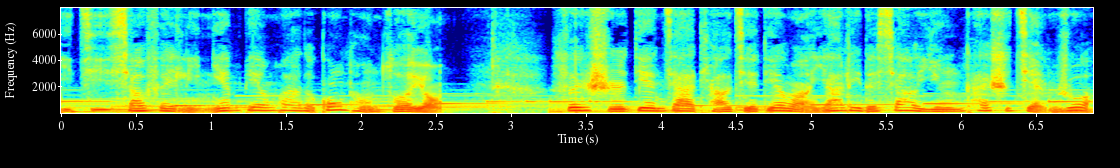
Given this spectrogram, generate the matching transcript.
以及消费理念变化的共同作用，分时电价调节电网压力的效应开始减弱。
